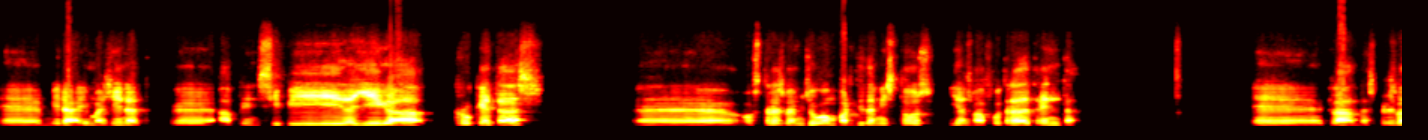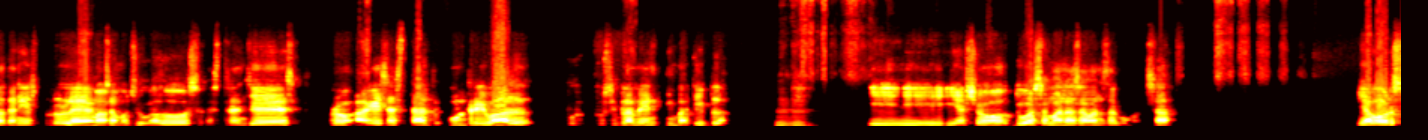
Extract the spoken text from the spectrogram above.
Eh, mira, imagina't, eh, a principi de Lliga, Roquetes, eh, ostres, vam jugar un partit amistós i ens va fotre de 30. Eh, clar, després va tenir els problemes amb els jugadors estrangers, però hagués estat un rival possiblement imbatible. Uh -huh. I, I això dues setmanes abans de començar. Llavors,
